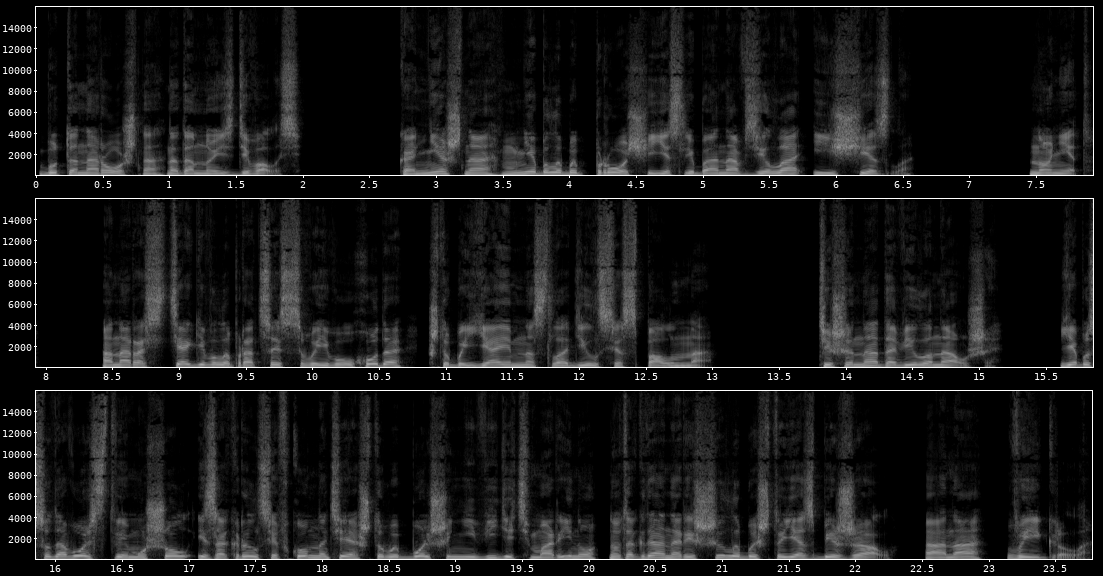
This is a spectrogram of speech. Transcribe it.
будто нарочно надо мной издевалась. Конечно, мне было бы проще, если бы она взяла и исчезла. Но нет. Она растягивала процесс своего ухода, чтобы я им насладился сполна. Тишина давила на уши. Я бы с удовольствием ушел и закрылся в комнате, чтобы больше не видеть Марину, но тогда она решила бы, что я сбежал, а она выиграла.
